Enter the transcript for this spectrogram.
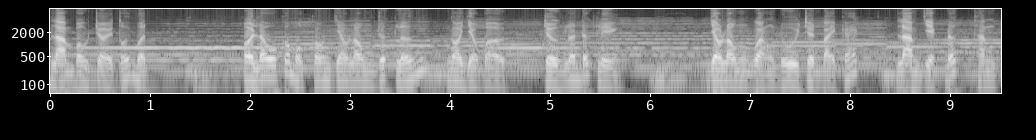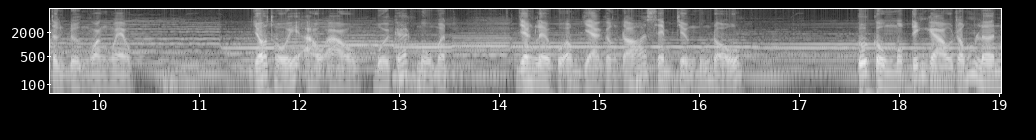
làm bầu trời tối mịt. Hồi lâu có một con dao long rất lớn ngoi vào bờ, trường lên đất liền. Dao long quằn đuôi trên bãi cát, làm dẹt đất thành từng đường ngoằn ngoèo. Gió thổi ào ào, bụi cát mù mịt. gian lều của ông già gần đó xem chừng muốn đổ. Cuối cùng một tiếng gào rống lên,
